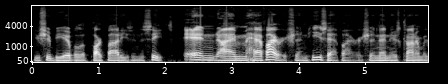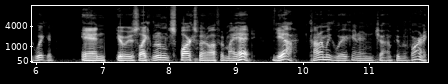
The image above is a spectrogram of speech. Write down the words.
you should be able to park bodies in the seats. And I'm half Irish, and he's half Irish, and then there's Connor McGuigan, and it was like little sparks went off in my head. Yeah, Connor McGuigan and John Pivovarnik.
